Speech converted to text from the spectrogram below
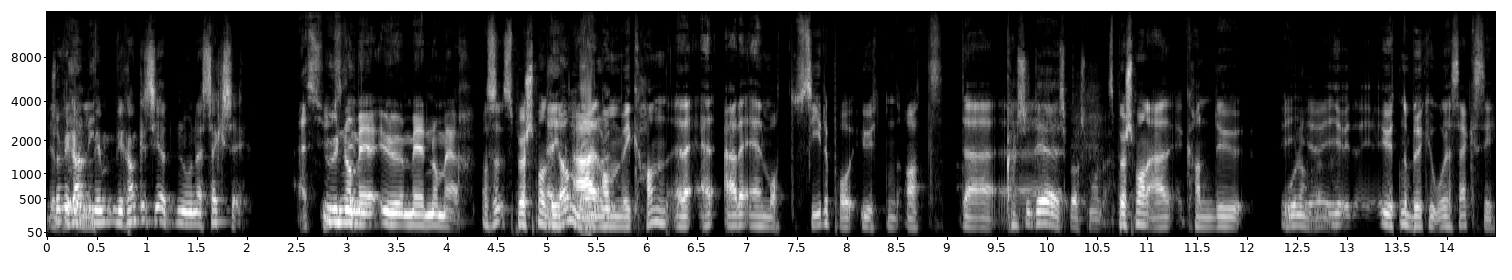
det Så vi kan, litt- vi, vi kan ikke si at noen er sexy uten med, med noe mer. Altså, spørsmålet ditt er om vi kan, eller er- er det en måte å si det på uten at det Kanskje det er spørsmålet. Spørsmålet er, kan du, uten å bruke ordet sexy,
